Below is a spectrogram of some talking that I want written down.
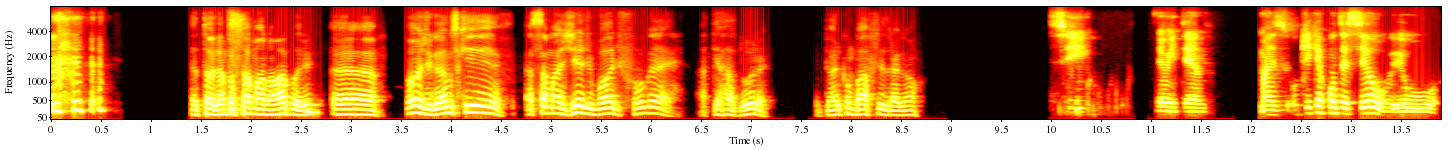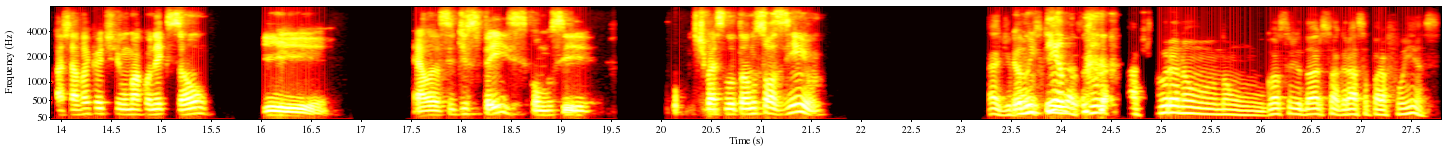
Eu tô olhando pra essa manopla ali. Ah, bom, digamos que essa magia de bola de fogo é aterradora. É pior que um bafo de dragão. Sim, eu entendo. Mas o que que aconteceu? Eu achava que eu tinha uma conexão e ela se desfez como se estivesse lutando sozinho. É, digamos que entendo. a Shura, a Shura não, não gosta de dar sua graça para fuinhas.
